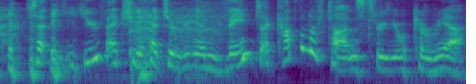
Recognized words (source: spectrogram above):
so you've actually had to reinvent a couple of times through your career.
